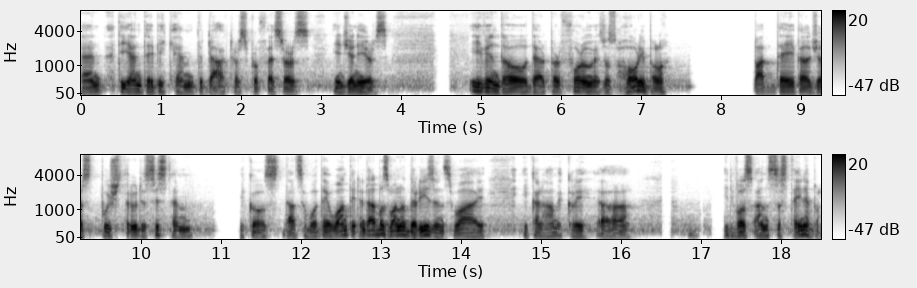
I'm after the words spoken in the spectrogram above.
And at the end, they became the doctors, professors, engineers. Even though their performance was horrible, but they were just pushed through the system because that's what they wanted. And that was one of the reasons why economically uh, it was unsustainable.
